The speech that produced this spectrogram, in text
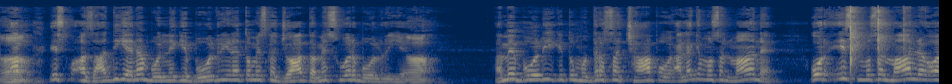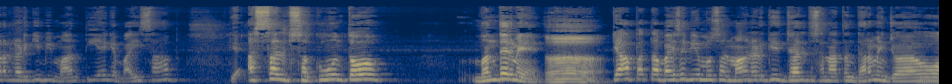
हाँ। अब इसको आज़ादी है ना बोलने की बोल रही है ना तुम इसका जवाब दो हमें सुअर बोल रही है। हाँ, हमें बोल रही है कि तुम मदरसा छाप हो हालाँकि मुसलमान है। और इस मुसलमान और लड़की भी मानती है कि भाई साहब कि असल सुकून तो मंदिर में? है। हाँ, क्या पता भाई साहब ये मुसलमान लड़की जल्द सनातन धर्म जो है वो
